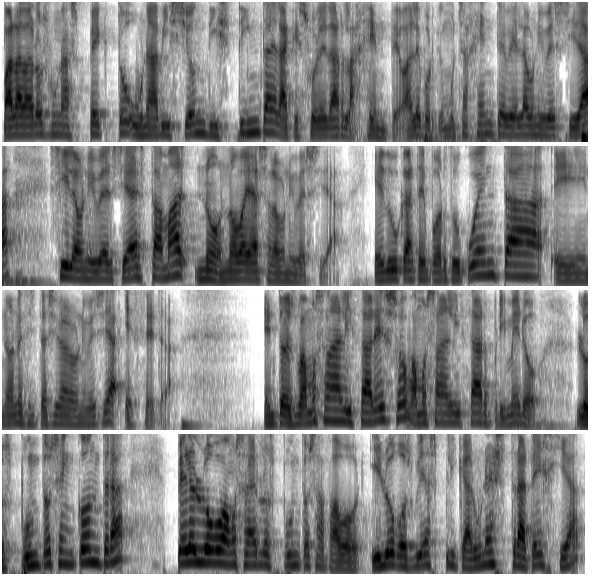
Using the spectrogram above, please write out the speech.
para daros un aspecto, una visión distinta de la que suele dar la gente, ¿vale? Porque mucha gente ve la universidad, si la universidad está mal, no, no vayas a la universidad. Edúcate por tu cuenta, eh, no necesitas ir a la universidad, etcétera. Entonces vamos a analizar eso, vamos a analizar primero los puntos en contra, pero luego vamos a ver los puntos a favor. Y luego os voy a explicar una estrategia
